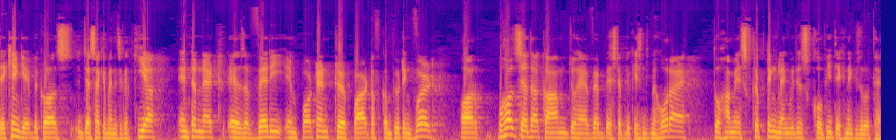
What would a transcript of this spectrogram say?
دیکھیں گے بیکاز جیسا کہ میں نے ذکر کیا internet is a very important part of computing world اور بہت زیادہ کام جو ہے ویب بیسڈ اپلیکیشن میں ہو رہا ہے تو ہمیں اسکرپٹنگ لینگویجز کو بھی دیکھنے کی ضرورت ہے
